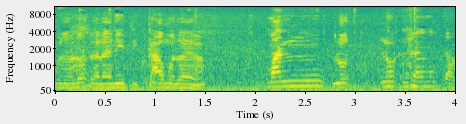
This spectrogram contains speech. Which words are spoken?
มันรถอะไรนี่ติดกาวหมดเลยเหรอ มันหลุดหลุดแล้วน้องเก่า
